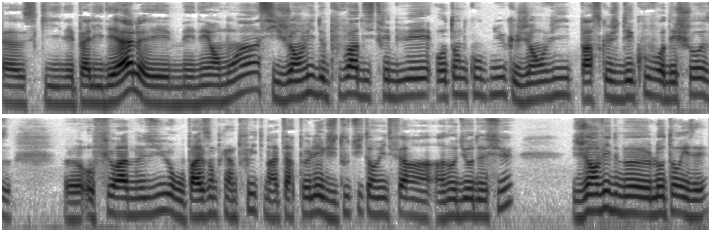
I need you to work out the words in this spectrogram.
euh, ce qui n'est pas l'idéal, mais néanmoins, si j'ai envie de pouvoir distribuer autant de contenu que j'ai envie parce que je découvre des choses euh, au fur et à mesure, ou par exemple qu'un tweet m'a interpellé, que j'ai tout de suite envie de faire un, audio dessus, j'ai envie de me l'autoriser.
